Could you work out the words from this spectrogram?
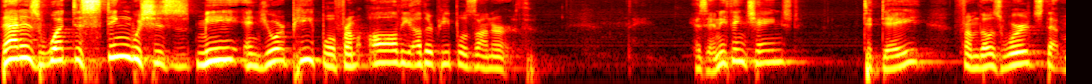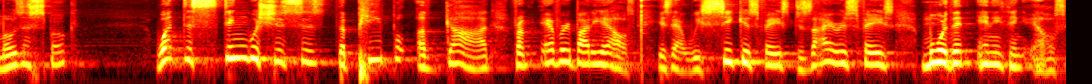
That is what distinguishes me and your people from all the other peoples on earth. Has anything changed? Today, from those words that Moses spoke? What distinguishes the people of God from everybody else is that we seek His face, desire His face more than anything else,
